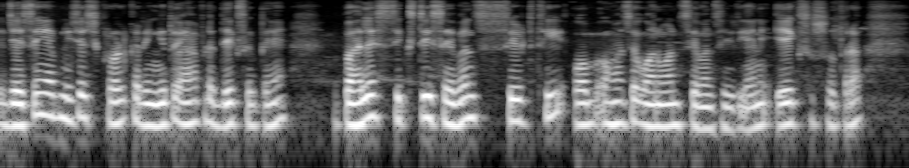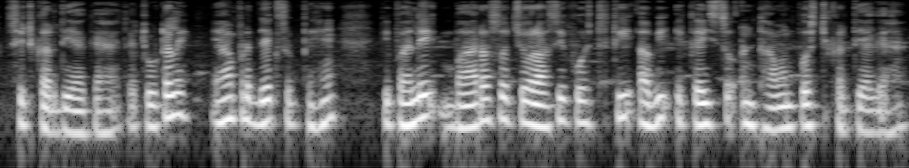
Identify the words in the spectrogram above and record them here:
जैसे ही आप नीचे स्क्रॉल करेंगे तो यहाँ पर देख सकते हैं, पहले सिक्सटी सेवन सीट थी और वहाँ से वन वन सेवन सीट, यानी एक सौ सत्रह सीट कर दिया गया है। तो टोटल यहाँ पर देख सकते हैं कि पहले बारह सौ चौरासी पोस्ट थी, अभी इक्कीस सौ अंठावन पोस्ट कर दिया गया है।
